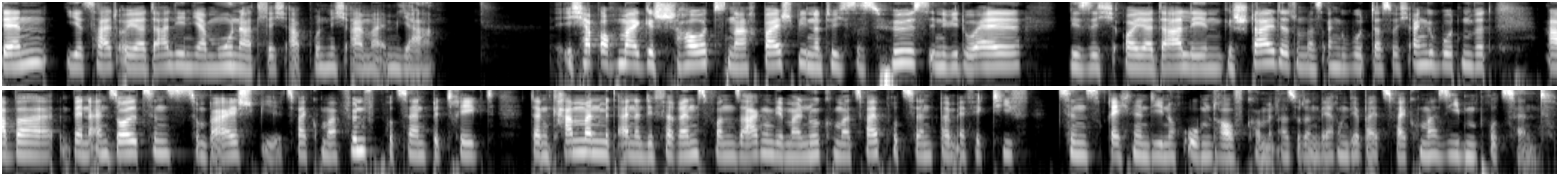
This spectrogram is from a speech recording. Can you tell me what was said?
denn ihr zahlt euer Darlehen ja monatlich ab und nicht einmal im Jahr. Ich habe auch mal geschaut nach Beispielen. Natürlich ist es höchst individuell, wie sich euer Darlehen gestaltet und das Angebot, das euch angeboten wird. Aber wenn ein Sollzins zum Beispiel 2,5 Prozent beträgt, dann kann man mit einer Differenz von, sagen wir mal, 0,2 Prozent beim Effektivzins rechnen, die noch oben drauf kommen. Also dann wären wir bei 2,7 Prozent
